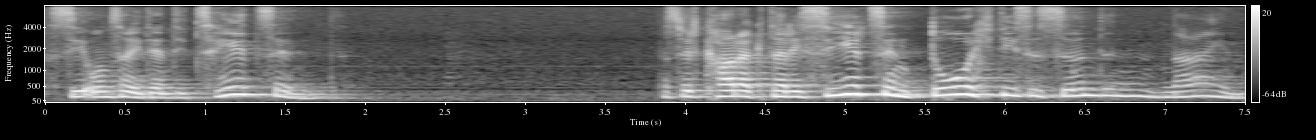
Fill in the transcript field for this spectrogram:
dass sie unsere Identität sind. Dass wir charakterisiert sind durch diese Sünden? Nein.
